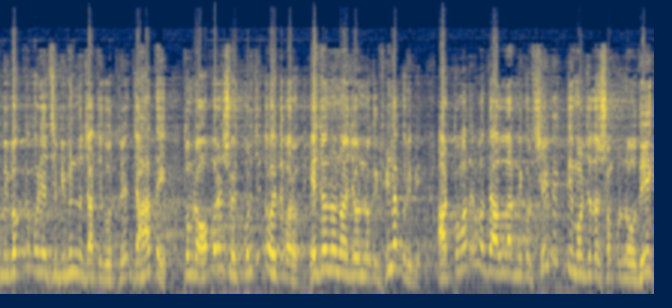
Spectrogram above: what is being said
বিভক্ত করিয়াছি বিভিন্ন জাতি গোত্রে, যাহাতে তোমরা অপরের সহিত পরিচিত হইতে পারো। এজন্য নয় যে অন্যকে ঘৃণা করিবে। আর তোমাদের মধ্যে আল্লাহর নিকট সেই ব্যক্তি মর্যাদা সম্পূর্ণ অধিক,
